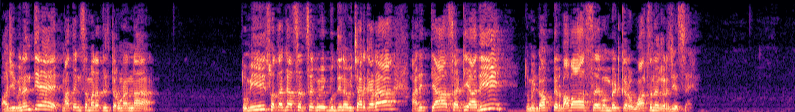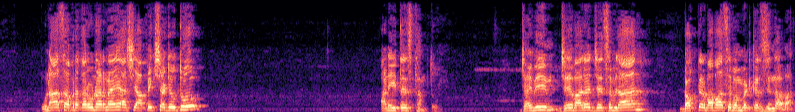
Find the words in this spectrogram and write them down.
माझी विनंती आहे मातंग समाजातील तरुणांना तुम्ही स्वतःच्या सत्सग विवेक बुद्धीनं विचार करा आणि त्यासाठी आधी तुम्ही डॉक्टर बाबासाहेब आंबेडकर वाचणं गरजेचं आहे. पुन्हा असा प्रकार होणार नाही अशी अपेक्षा ठेवतो आणि इथेच थांबतो. जय भीम जय भारत जय संविधान. डॉक्टर बाबासाहेब आंबेडकर जिंदाबाद.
